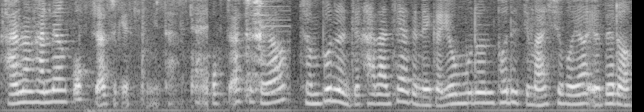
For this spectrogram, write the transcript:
가능하면 꼭 짜주겠습니다. 자, 꼭 짜주고요. 전분을 이제 가라앉혀야 되니까 요 물은 버리지 마시고요. 이대로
